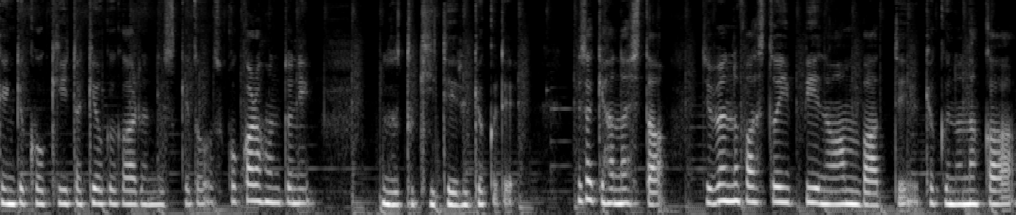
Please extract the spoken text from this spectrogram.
原曲を聴いた記憶があるんですけど、そこから本当にずっと聴いている曲で。で、さっき話した自分のファースト EP のアンバーっていう曲の中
